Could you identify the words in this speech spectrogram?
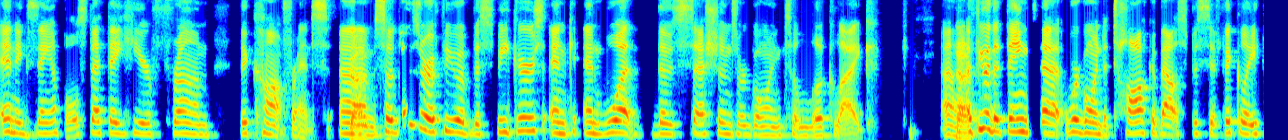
and examples that they hear from the conference. Um, so those are a few of the speakers and and what those sessions are going to look like. Uh, okay. A few of the things that we're going to talk about specifically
